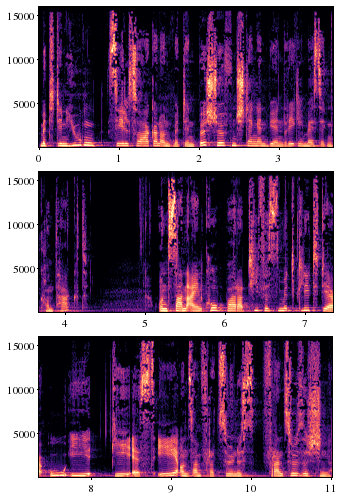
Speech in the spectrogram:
mit den Jugendseelsorgern und mit den Bischöfen stehen wir in regelmäßigen Kontakt und sind ein kooperatives Mitglied der UIGSE, unserem französischen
